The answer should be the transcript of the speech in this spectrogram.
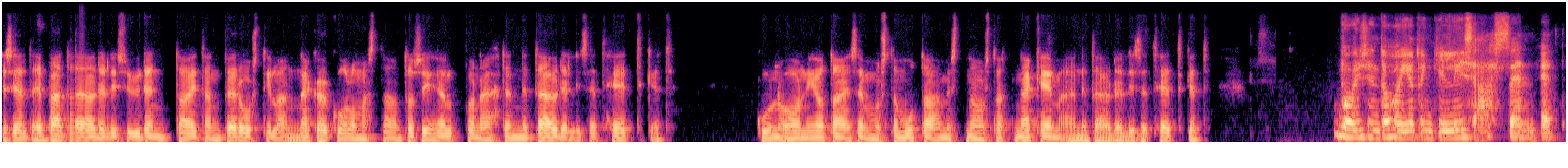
Ja sieltä epätäydellisyyden tai tämän perustilan näkökulmasta on tosi helppo nähdä ne täydelliset hetket kun on jotain semmoista mutaamista, nousta näkemään ne täydelliset hetket. Voisin tuohon jotenkin lisää sen, että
